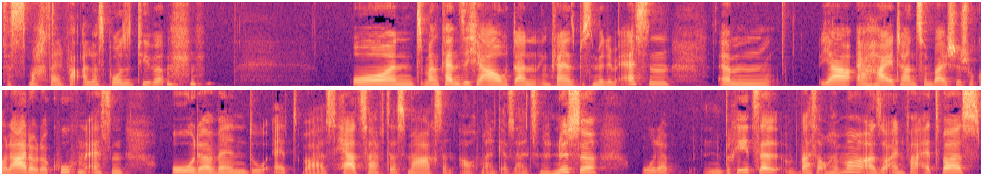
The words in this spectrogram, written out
das macht einfach alles Positive. Und man kann sich ja auch dann ein kleines bisschen mit dem Essen ähm, ja, erheitern, zum Beispiel Schokolade oder Kuchen essen. Oder wenn du etwas Herzhaftes magst, dann auch mal gesalzene Nüsse oder ein Brezel, was auch immer. Also einfach etwas,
